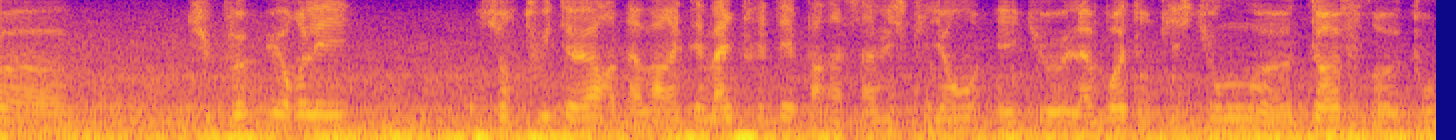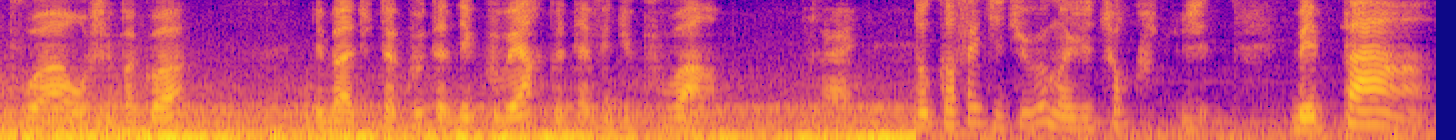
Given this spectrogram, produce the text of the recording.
euh, tu peux hurler sur Twitter d'avoir été maltraité par un service client et que la boîte en question euh, t'offre ton poids ou je sais pas quoi, et bah tout à coup tu as découvert que tu avais du pouvoir. Ouais. Donc en fait, si tu veux, moi j'ai toujours mais par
